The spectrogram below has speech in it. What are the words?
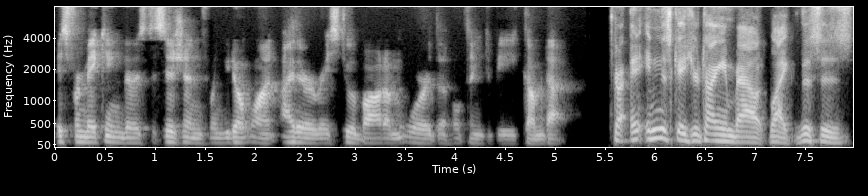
is for making those decisions when you don't want either a race to a bottom or the whole thing to be gummed up. In this case, you're talking about like this is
